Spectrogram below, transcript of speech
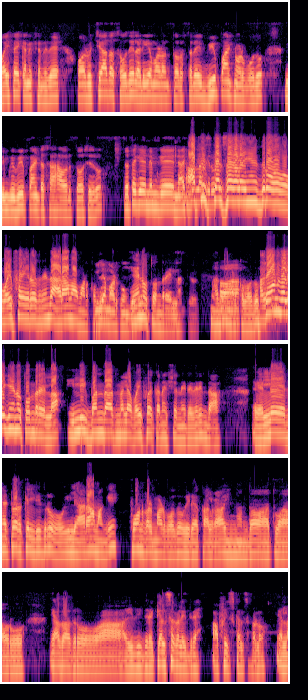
ವೈಫೈ ಕನೆಕ್ಷನ್ ಇದೆ ಅವ್ರು ರುಚಿಯಾದ ಸೌದೆಯಲ್ಲಿ ಅಡುಗೆ ಮಾಡೋದು ತೋರಿಸ್ತಾರೆ ವ್ಯೂ ಪಾಯಿಂಟ್ ನೋಡ್ಬೋದು. ನಿಮಗೆ ವ್ಯೂ ಪಾಯಿಂಟ್ ಸಹ ಅವರು ತೋರಿಸಿದ್ರು. ಜೊತೆಗೆ ನಿಮ್ಗೆ ಆಫೀಸ್ ಕೆಲಸಗಳು ಏನಿದ್ರು ವೈಫೈ ಇರೋದ್ರಿಂದ ಆರಾಮ ಇಲ್ಲೇ ಮಾಡ್ಕೊಂಡು ಏನು ತೊಂದರೆ ಇಲ್ಲ. ಅದು ಮಾಡ್ಕೋಬಹುದು ಫೋನ್ಗಳಿಗೆ ಏನು ತೊಂದರೆ ಇಲ್ಲ. ಇಲ್ಲಿಗೆ ಬಂದಾದ್ಮೇಲೆ ವೈಫೈ ಕನೆಕ್ಷನ್ ಇರೋದ್ರಿಂದ ಎಲ್ಲೇ ನೆಟ್ವರ್ಕ್ ಇಲ್ದಿದ್ರು ಇಲ್ಲಿ ಆರಾಮಾಗಿ ಫೋನ್ಗಳು ಮಾಡ್ಬೋದು ವಿಡಿಯೋ ಕಾಲ್ಗಳು ಇನ್ನೊಂದು ಅಥವಾ ಅವರು ಯಾವುದಾದ್ರೂ ಇದಿದ್ರೆ ಕೆಲಸಗಳಿದ್ರೆ ಆಫೀಸ್ ಕೆಲಸಗಳು ಎಲ್ಲ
